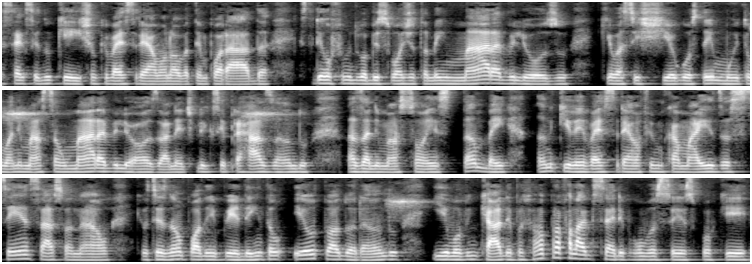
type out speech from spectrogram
Sex Education que vai estrear uma nova temporada. Estreou um filme do Bob Esponja também maravilhoso, que eu assisti, eu gostei muito, uma animação maravilhosa, a Netflix sempre arrasando nas animações também. Ano que vem vai estrear um filme com a Maísa sensacional, que vocês não podem perder, então eu tô adorando e eu vou vir cá depois só para falar de série com vocês, porque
